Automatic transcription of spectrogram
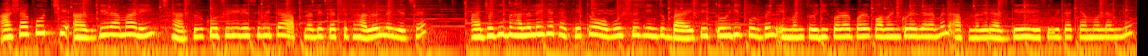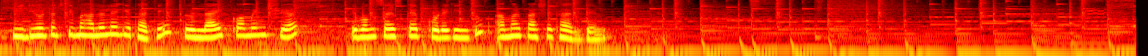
আশা করছি আজকের আমার এই ছাতুর কচুরি রেসিপিটা আপনাদের কাছে ভালো লেগেছে। আর যদি ভালো লেগে থাকে, তো অবশ্যই কিন্তু বাড়িতে তৈরি করবেন। এবং তৈরি করার পরে কমেন্ট করে জানাবেন আপনাদের আজকের এই রেসিপিটা কেমন লাগল। ভিডিওটা যদি ভালো লেগে থাকে, তো লাইক কমেন্ট শেয়ার এবং সাবস্ক্রাইব করে কিন্তু আমার পাশে থাকবেন।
